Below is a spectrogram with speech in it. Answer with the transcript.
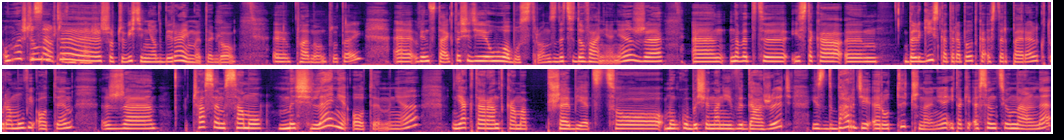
U mężczyzn, też, też, oczywiście, nie odbierajmy tego e, panom tutaj. E, więc tak, to się dzieje u obu stron, zdecydowanie, nie? Że e, nawet e, jest taka belgijska terapeutka Esther Perel, która mówi o tym, że czasem samo myślenie o tym, nie, jak ta randka ma przebiec, co mogłoby się na niej wydarzyć, jest bardziej erotyczne nie? i takie esencjonalne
